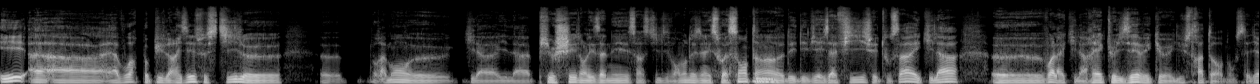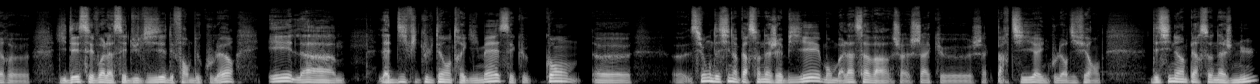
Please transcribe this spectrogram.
et à avoir popularisé ce style. Euh, euh, vraiment euh, qu'il a il a pioché dans les années c'est un style vraiment des années 60 hein, des, des vieilles affiches et tout ça et qu'il a euh, voilà qu'il a réactualisé avec euh, Illustrator. Donc c'est à dire l'idée c'est voilà c'est d'utiliser des formes de couleurs. Et la la difficulté entre guillemets c'est que quand euh, euh, si on dessine un personnage habillé, bon bah là ça va, Cha- chaque euh, chaque partie a une couleur différente. Dessiner un personnage nu,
